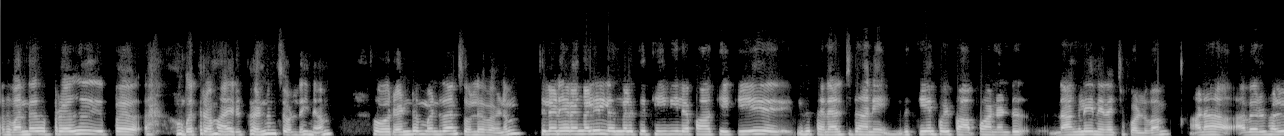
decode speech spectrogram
அது வந்த பிறகு இப்ப உபத்திரமா இருக்குன்னு சொல்லினோம். ஒரு ரெண்டு மணி தான் சொல்ல வேணும். சில நேரங்களில் எங்களுக்கு டிவியில பாக்கே இது பெனால்டி தானே. இதுக்கே போய் பாப்பான்னு நாங்களே நினைச்சு கொள்வோம் ஆனா அவர்கள்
